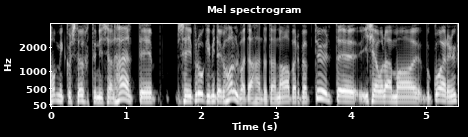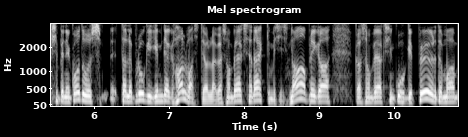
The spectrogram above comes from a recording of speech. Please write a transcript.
hommikust õhtuni seal häält teeb, see ei pruugi midagi halba tähendada, naaber peab töölt ise olema, koer on üksipäini kodus, tal ei pruugigi midagi halvasti olla, kas ma peaksin rääkima siis naabriga, kas ma peaksin kuhugi pöörduma,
